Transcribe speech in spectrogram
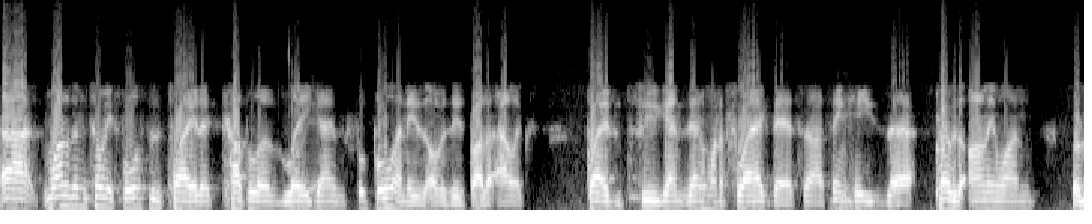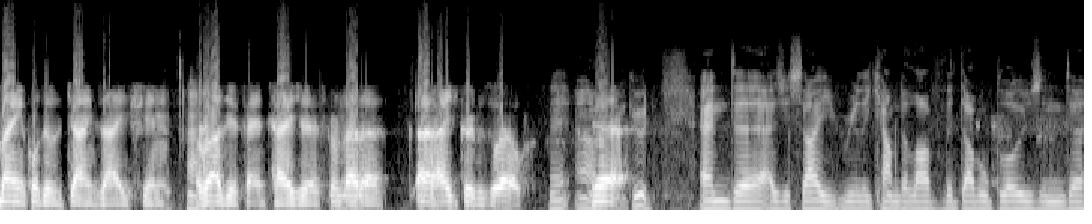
Uh, one of them, Tommy Forster's played a couple of league yeah. games of football, and he's obviously his brother Alex played a few games there and won a flag there. So I think mm. he's uh, probably the only one remaining. Of course, there was James Asian, oh. Orazio Fantasia from that uh, uh, age group as well. Yeah, oh, yeah. good. And uh, as you say, really come to love the double blues, and uh,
